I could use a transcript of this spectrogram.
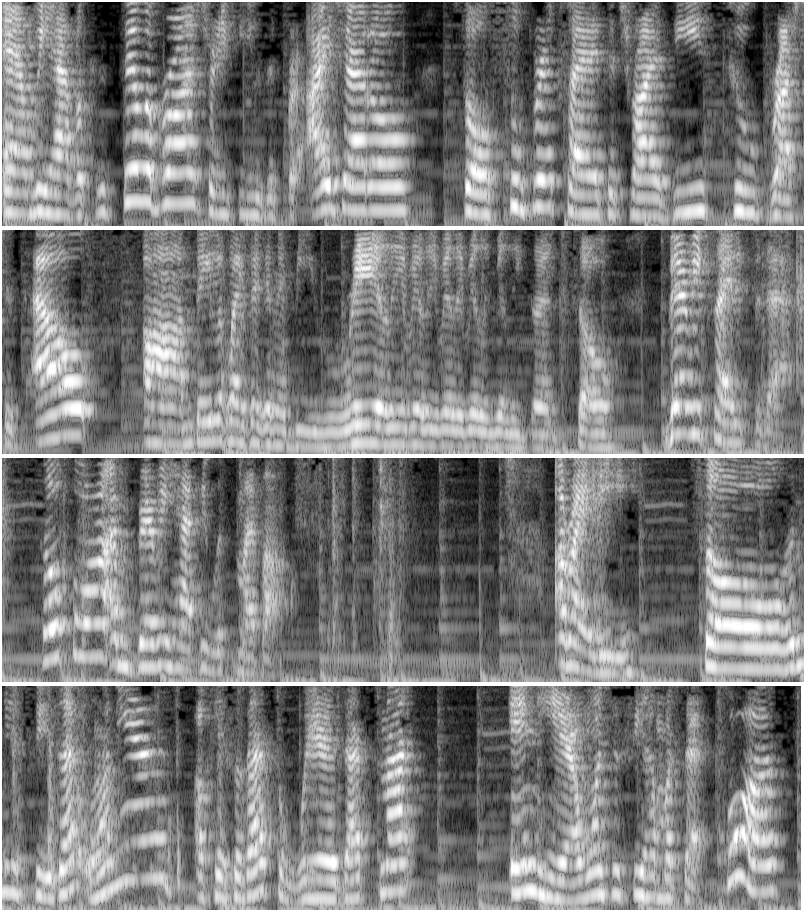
And we have a concealer brush, or you can use it for eyeshadow. So super excited to try these two brushes out. Um, they look like they're gonna be really, really, really, really, really good. So very excited for that. So far, I'm very happy with my box. Alrighty, so let me see, is that on here? Okay, so that's weird. That's not in here. I want to see how much that costs,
